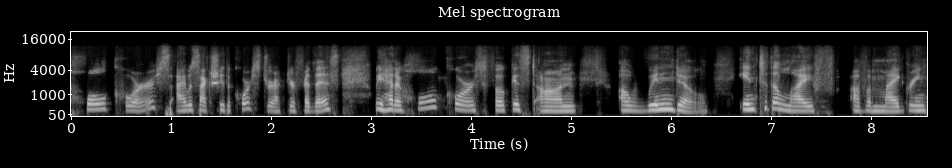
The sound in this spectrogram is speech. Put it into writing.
whole course i was actually the course director for this we had a whole course focused on a window into the life of a migraine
